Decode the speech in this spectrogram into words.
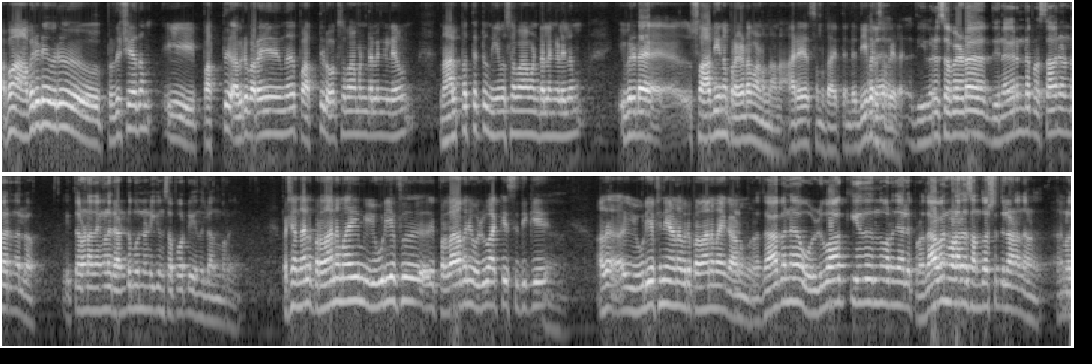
അപ്പോൾ അവരുടെ ഒരു പ്രതിഷേധം ഈ പത്ത് അവർ പറയുന്നത് പത്ത് ലോക്സഭാ മണ്ഡലങ്ങളിലും നാൽപ്പത്തെട്ട് നിയമസഭാ മണ്ഡലങ്ങളിലും ഇവരുടെ സ്വാധീനം പ്രകടമാണെന്നാണ് ആര്യ സമുദായത്തിന്റെ ധീവരസഭയുടെ ധീവരസഭയുടെ ദിനകരന്റെ പ്രസ്താവന ഉണ്ടായിരുന്നല്ലോ. ഇത്തവണ ഞങ്ങൾ രണ്ട് മുന്നണിക്കും സപ്പോർട്ട് ചെയ്യുന്നില്ല എന്ന് പറഞ്ഞു. പക്ഷെ എന്നാൽ പ്രധാനമായും യു ഡി എഫ് പ്രതാപനെ ഒഴിവാക്കിയ സ്ഥിതിക്ക് അത് യു ഡി എഫിനെയാണ് അവർ പ്രധാനമായും കാണുന്നത്. പ്രതാപനെ ഒഴിവാക്കിയത് എന്ന് പറഞ്ഞാൽ പ്രതാപൻ വളരെ സന്തോഷത്തിലാണെന്നാണ് നമ്മൾ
